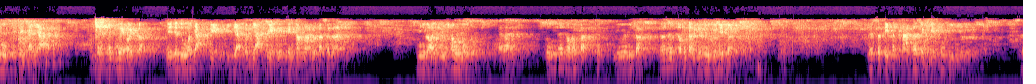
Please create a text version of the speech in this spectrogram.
รูปไม่ใช่กายาเมื่อยเมื่อยเอาไว้ก่อนเดี๋ยวจะดูว่าอยากเปลี่ยนหรือยากหมดอยากเปลี่ยนนี่เป็นธรรมานุปัสสนา มีรอยมีช่องโหว่แต่ละตรงนี้ท่านเอาไว้ก่อนดูอันนี้ก่อนแล้วท่านเอาไว้ก่อนเดี๋ยวดูตัวนี้ก่อน แล้วสติปัฏฐานถ้าสังเกตให้ดีส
